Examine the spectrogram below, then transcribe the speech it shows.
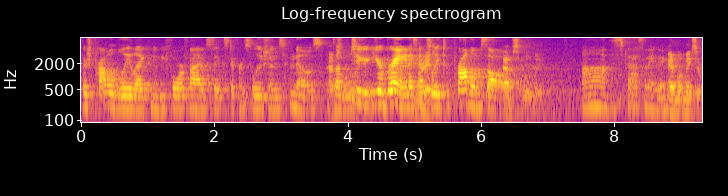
there's probably like maybe four, five, six different solutions. Who knows? It's up to Absolutely. your brain essentially to problem solve. Absolutely. Ah, this is fascinating. And what makes it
